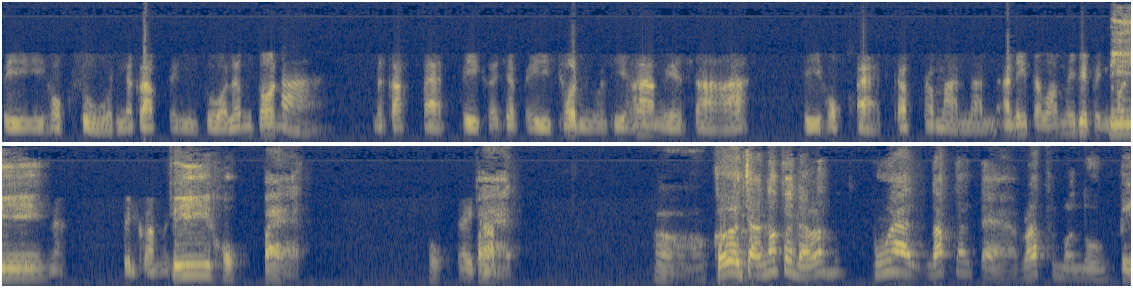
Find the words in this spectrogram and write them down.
ปี 60 นะครับ เป็นตัวเริ่มต้นค่ะนะครับ 8 ปีก็จะไปชนวันที่ 5 เมษาปี 68 ครับประมาณนั้น อันนี้แต่ว่าไม่ได้เป็นข้อเท็จจริงนะ เป็นความปีหกแปดหกใช่คแปรับดอ๋อก็อาจารย์นับตั้งแต่รัฐผมว่านับตั้งแต่รัฐธรรมนูญปี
